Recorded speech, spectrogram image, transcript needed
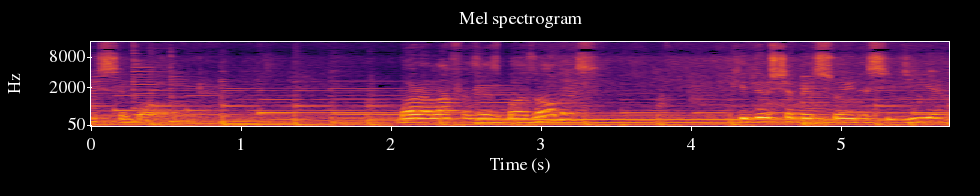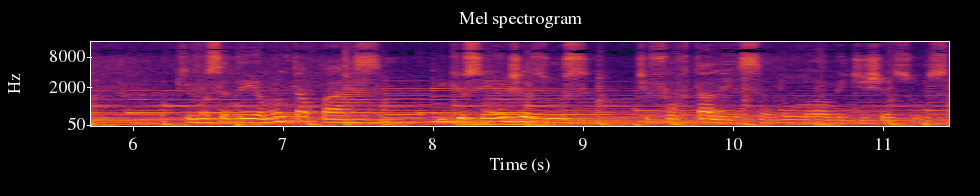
isso é boa obra. Bora lá fazer as boas obras? Que Deus te abençoe nesse dia, que você tenha muita paz e que o Senhor Jesus te fortaleça no nome de Jesus.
